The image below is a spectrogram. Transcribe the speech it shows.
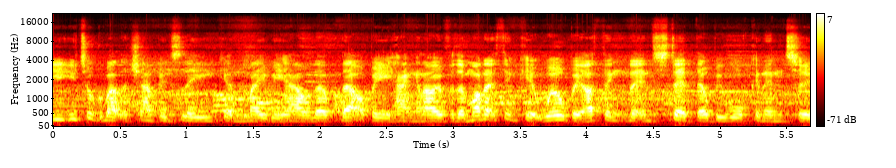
you, you, talk about the Champions League and maybe how that'll be hanging over them. I don't think it will be. I think that instead they'll be walking into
